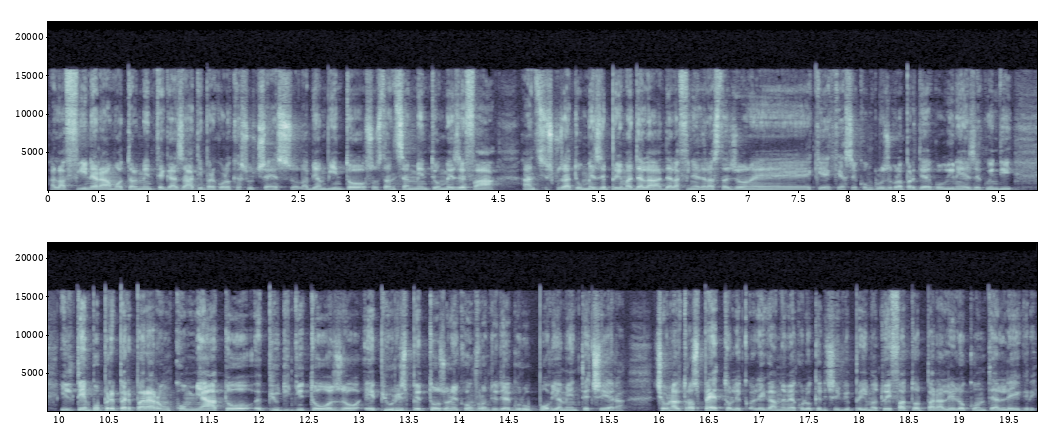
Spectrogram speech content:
alla fine eravamo talmente gasati per quello che è successo. L'abbiamo vinto sostanzialmente un mese fa, anzi, scusate, un mese prima della, della fine della stagione che, che si è conclusa con la partita con l'Udinese. Quindi il tempo per preparare un commiato più dignitoso e più rispettoso nei confronti del gruppo, ovviamente c'era. C'è un altro aspetto legandomi a quello che dicevi prima. Tu hai fatto il parallelo Conte Allegri.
